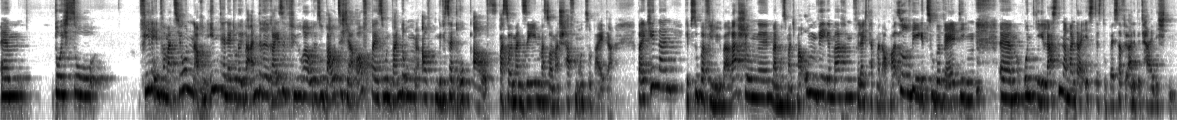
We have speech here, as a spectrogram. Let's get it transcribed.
Ähm, durch so viele Informationen auch im Internet oder über andere Reiseführer oder so baut sich ja oft bei so Wanderungen auch ein gewisser Druck auf. Was soll man sehen, was soll man schaffen und so weiter. Bei Kindern gibt es super viele Überraschungen, man muss manchmal Umwege machen, vielleicht hat man auch mal Irrwege zu bewältigen. Ähm, und je gelassener man da ist, desto besser für alle Beteiligten.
